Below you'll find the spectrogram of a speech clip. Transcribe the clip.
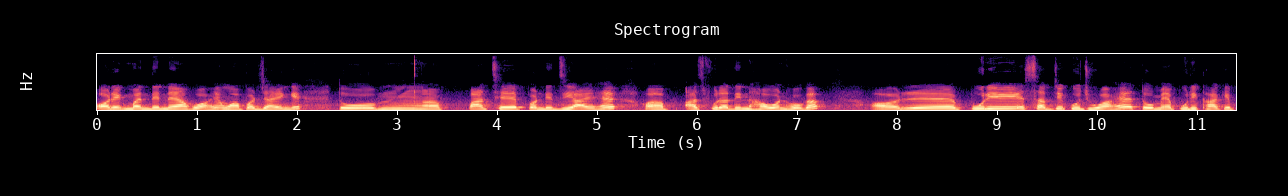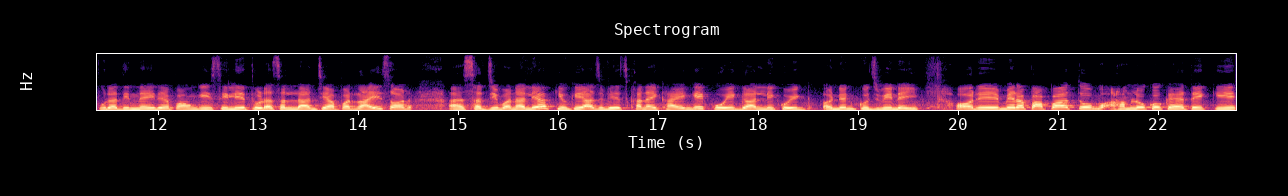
और एक मंदिर नया हुआ है, वहाँ पर जाएँगे। तो पाँच छः पंडित जी आए हैं। आज पूरा दिन हवन होगा। और पूरी सब्ज़ी कुछ हुआ है तो मैं पूरी खा के पूरा दिन नहीं रह पाऊँगी इसीलिए थोड़ा सा लंच यहाँ पर राइस और सब्ज़ी बना लिया क्योंकि आज वेज खाना ही खाएँगे कोई गार्लिक कोई अनियन कुछ भी नहीं। और मेरा पापा तो हम लोग को कहते कि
